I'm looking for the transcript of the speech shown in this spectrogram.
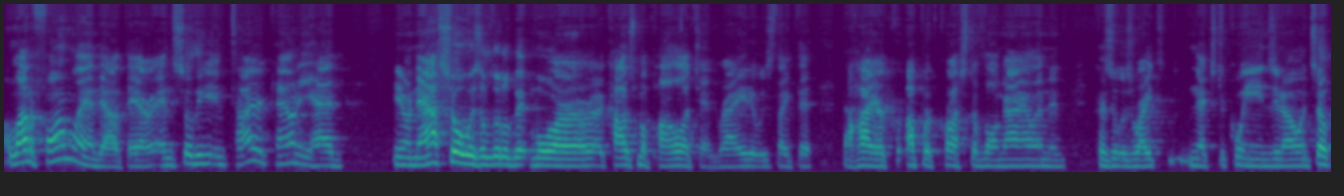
a lot of farmland out there, and so the entire county had you know, Nassau was a little bit more cosmopolitan, right? It was like the, the higher upper crust of Long Island, and because it was right next to Queens, you know. And so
